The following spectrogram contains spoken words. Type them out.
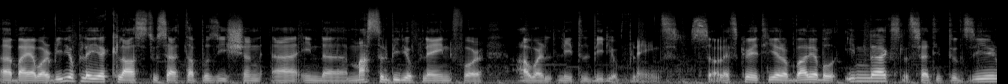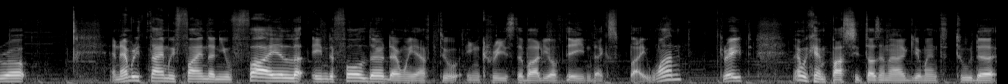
uh, by our video player class to set a position uh, in the master video plane for our little video planes. So let's create here a variable index, let's set it to zero. And every time we find a new file in the folder, then we have to increase the value of the index by one. Great. Then we can pass it as an argument to the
